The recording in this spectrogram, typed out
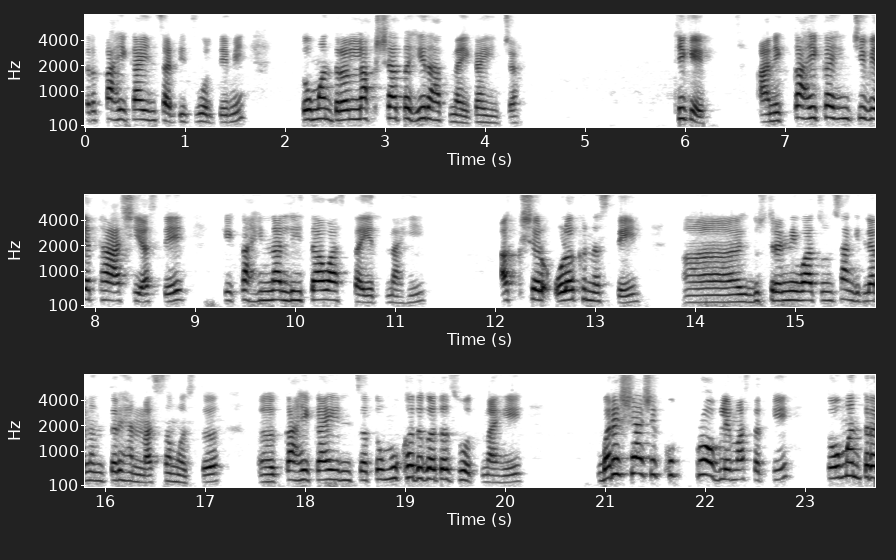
तर काही काहींसाठीच बोलते मी. तो मंत्र लक्षातही राहत नाही काहींच्या. ठीक आहे? आणि काही काहींची व्यथा अशी असते की काहींना लिहिता वाचता येत नाही अक्षर ओळख नसते. दुसऱ्यांनी वाचून सांगितल्यानंतर ह्यांना समजतं. काही काहींचा तो मुखदगतच होत नाही. बरेचसे असे खूप प्रॉब्लेम असतात की तो मंत्र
